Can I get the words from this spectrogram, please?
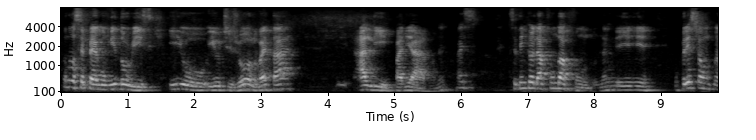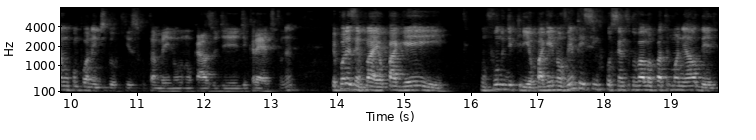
Quando você pega o middle risk e o, e o tijolo, vai estar ali, pareado, né? Mas você tem que olhar fundo a fundo, né? E, o preço é um, é um, componente do risco também no, no caso de, de crédito, né? Porque, por exemplo, ah, eu paguei um fundo de CRI, eu paguei 95% do valor patrimonial dele.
